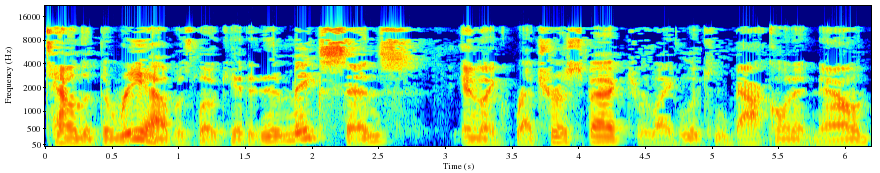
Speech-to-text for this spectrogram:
town that the rehab was located. And it makes sense in like retrospect or like looking back on it now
